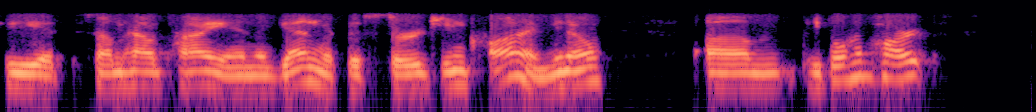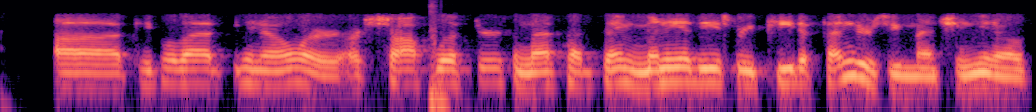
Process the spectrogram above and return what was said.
see it somehow tie in again with this surge in crime. You know, um, people have hearts uh, people that you know are, are shoplifters and that type of thing. Many of these repeat offenders you mentioned, you know,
